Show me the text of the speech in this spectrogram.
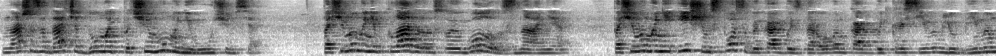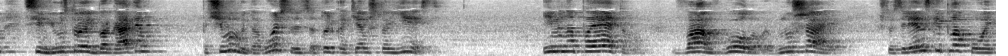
Наша задача думать, почему мы не учимся, почему мы не вкладываем в свою голову знания, почему мы не ищем способы, как быть здоровым, как быть красивым, любимым, семью строить богатым, почему мы довольствуемся только тем, что есть. Именно поэтому вам в головы внушали, что Зеленский плохой,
